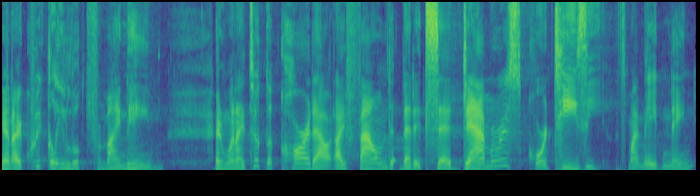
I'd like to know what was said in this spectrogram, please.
And I quickly looked for my name. And when I took the card out, I found that it said Damaris Cortese. That's my maiden name.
